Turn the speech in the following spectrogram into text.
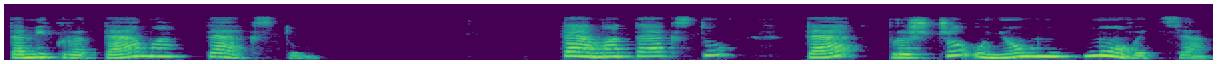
та мікротема тексту? Тема тексту те, про що у ньому мовиться.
